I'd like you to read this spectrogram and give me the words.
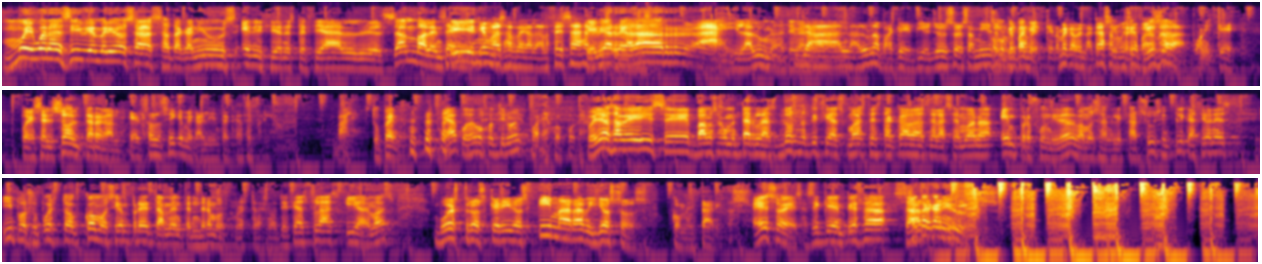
Muy buenas y bienvenidos a Sataka News, edición especial San Valentín. Sí, ¿Qué vas a regalar, César? Te voy a regalar. Ay, la luna, te voy a La, regalar. la luna, ¿para qué, tío? Yo, eso, eso a mí eso ¿Cómo no que me cabe, qué? que no me cabe en la casa, no me sirve para nada. ¿y qué? Pues el sol te regalo. El sol sí que me calienta, que hace frío. Vale, estupendo. ¿Ya podemos continuar? Podemos, podemos. Pues ya sabéis, eh, vamos a comentar las dos noticias más destacadas de la semana en profundidad. Vamos a analizar sus implicaciones y, por supuesto, como siempre, también tendremos nuestras noticias flash y además. Vuestros queridos y maravillosos comentarios. Eso es, así que empieza Sataka News.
